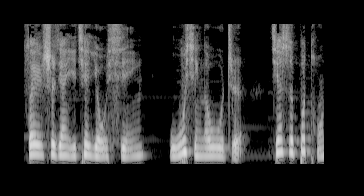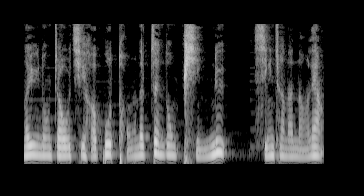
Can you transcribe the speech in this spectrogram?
所以，世间一切有形、无形的物质，皆是不同的运动周期和不同的振动频率形成的能量，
